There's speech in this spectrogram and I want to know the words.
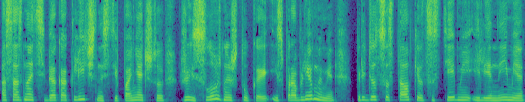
осознать себя как личность и понять, что жизнь сложная штука, и с проблемами придется сталкиваться с теми или иными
